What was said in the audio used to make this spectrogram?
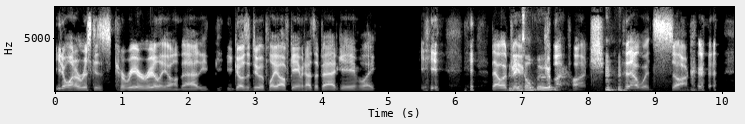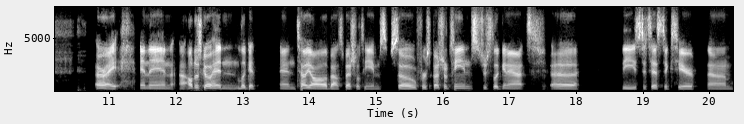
you don't want to risk his career really on that. He, he goes into a playoff game and has a bad game, like that would be Mental a boom. gut punch. that would suck. all right, and then uh, I'll just go ahead and look at and tell you all about special teams. So for special teams, just looking at uh, the statistics here, um,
